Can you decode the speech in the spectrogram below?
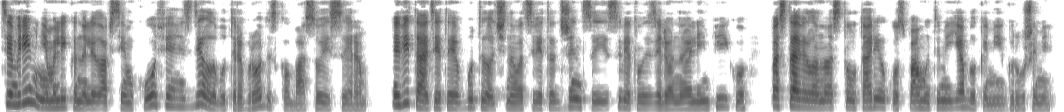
Тем временем Лика налила всем кофе, сделала бутерброды с колбасой и сыром. Вита, одетая в бутылочного цвета джинсы и светло-зеленую олимпийку, поставила на стол тарелку с помытыми яблоками и грушами.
